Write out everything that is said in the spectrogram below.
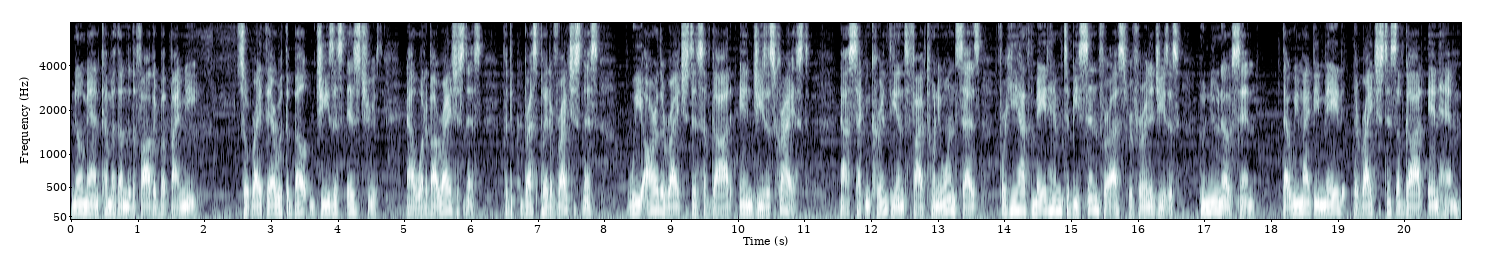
No man cometh unto the Father but by me. So, right there with the belt, Jesus is truth. Now, what about righteousness? For the breastplate of righteousness, we are the righteousness of God in Jesus Christ. Now 2 Corinthians 5:21 says, "For he hath made him to be sin for us, referring to Jesus, who knew no sin, that we might be made the righteousness of God in him."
